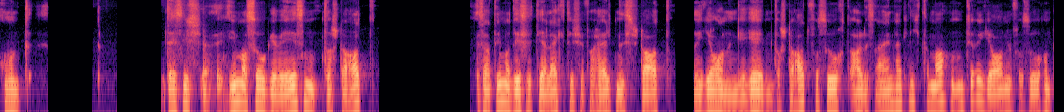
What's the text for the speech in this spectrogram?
Und das ist immer so gewesen, der Staat, es hat immer dieses dialektische Verhältnis Staat-Regionen gegeben. Der Staat versucht, alles einheitlich zu machen und die Regionen versuchen,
